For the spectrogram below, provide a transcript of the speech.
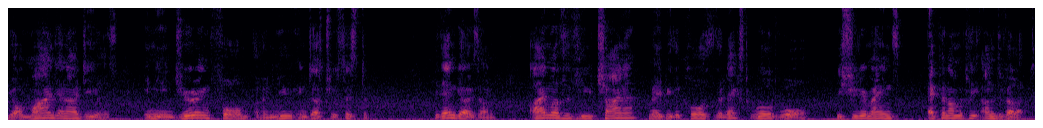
your mind and ideals in the enduring form of a new industrial system. He then goes on, I am of the view China may be the cause of the next world war if she remains economically undeveloped,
